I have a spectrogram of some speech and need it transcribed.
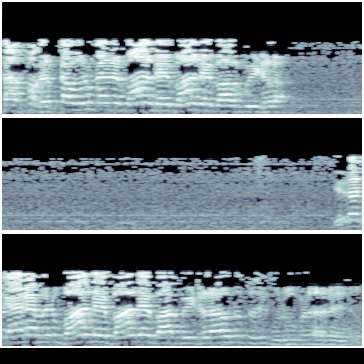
ਤਾਂ ਭਗਤਾ ਉਹਨੂੰ ਕਹਿੰਦੇ, ਬਾਹ ਦੇ ਬਾਹ ਦੇ, ਬਾਪ ਬੀਠਲਾ ਜਿਹੜਾ ਕਹਿ ਰਿਹਾ, ਮੈਨੂੰ ਬਾਹ ਦੇ ਬਾਹ ਦੇ, ਬਾਪ ਬੀਠਲਾ ਉਹਨੂੰ ਤੁਸੀਂ ਗੁਰੂ ਬਣਾ ਰਹੇ ਹੋ।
